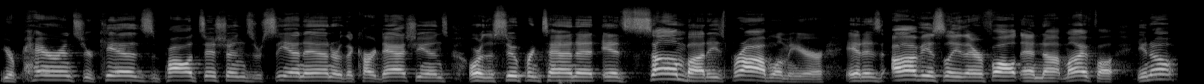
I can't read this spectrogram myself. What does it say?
your parents, your kids, the politicians or CNN or the Kardashians or the superintendent. It's somebody's problem here. It is obviously their fault and not my fault. You know,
